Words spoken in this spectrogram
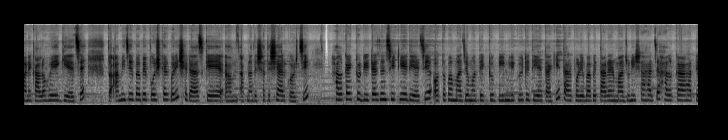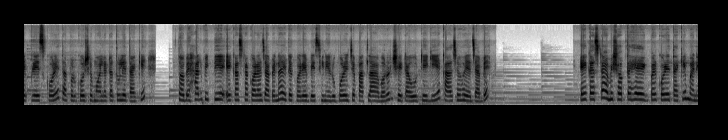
মানে কালো হয়ে গিয়েছে। তো আমি যেভাবে পরিষ্কার করি, সেটা আজকে আপনাদের সাথে শেয়ার করছি। হালকা একটু ডিটারজেন্ট ছিটিয়ে দিয়েছি, অথবা মাঝে মধ্যে একটু বিম লিকুইড দিয়ে থাকি। তারপর এভাবে তারের মাজুনির সাহায্যে হালকা হাতে প্রেস করে তারপর ঘষে ময়লাটা তুলে থাকি। তবে হারপিক দিয়ে এ কাজটা করা যাবে না। এতে করে বেসিনের উপরে যে পাতলা আবরণ, সেটা উঠে গিয়ে কালচে হয়ে যাবে। এই কাজটা আমি সপ্তাহে একবার করে থাকি মানে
